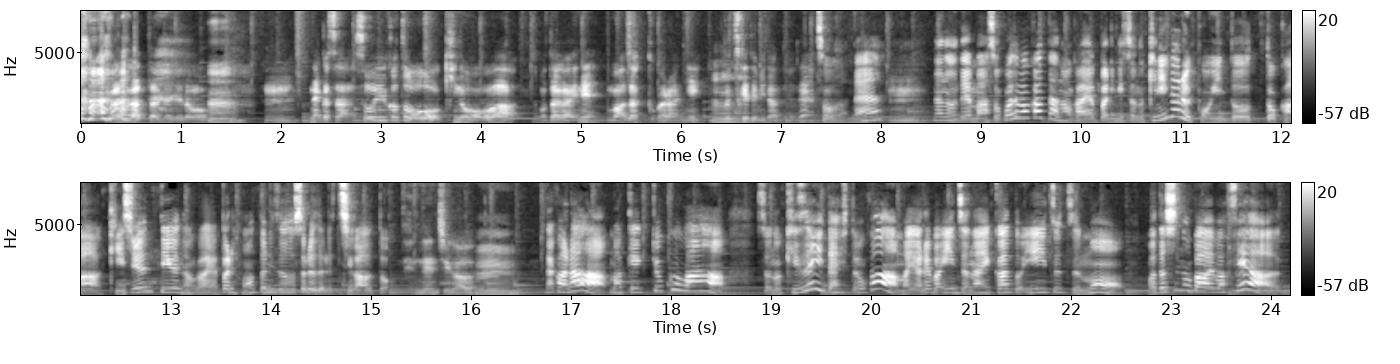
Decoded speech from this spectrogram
言わなかったんだけどう、んうん、なんかさそういうことを昨日はお互いね、まあ、ざっくばらんにぶつけてみたんだよね。そうだねうんなのでまあそこで分かったのがやっぱりその気になるポイントとか基準っていうのがやっぱり本当にそれぞれ違うと。全然違う。うん、だから、まあ、結局はその気づいた人が、まあ、やればいいんじゃないかと言いつつも私の場合はフェア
